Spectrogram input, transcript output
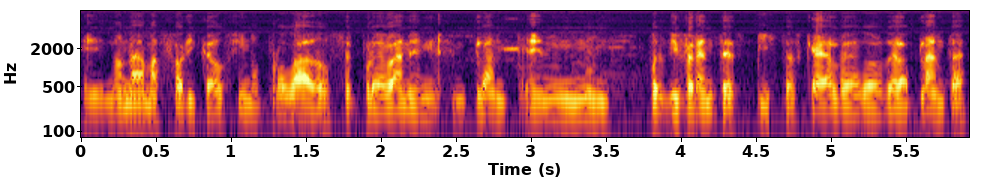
eh, no nada más fabricado, sino probado, se prueban en, en, en pues diferentes pistas que hay alrededor de la planta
